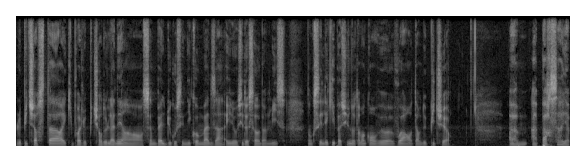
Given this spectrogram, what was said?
Le pitcher star et qui pourrait être le pitcher de l'année hein, en Sunbelt, du coup, c'est Nico Mazza et il est aussi de Southern Miss. Donc, c'est l'équipe à suivre, notamment quand on veut voir en termes de pitcher. Euh, à part ça, il y a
